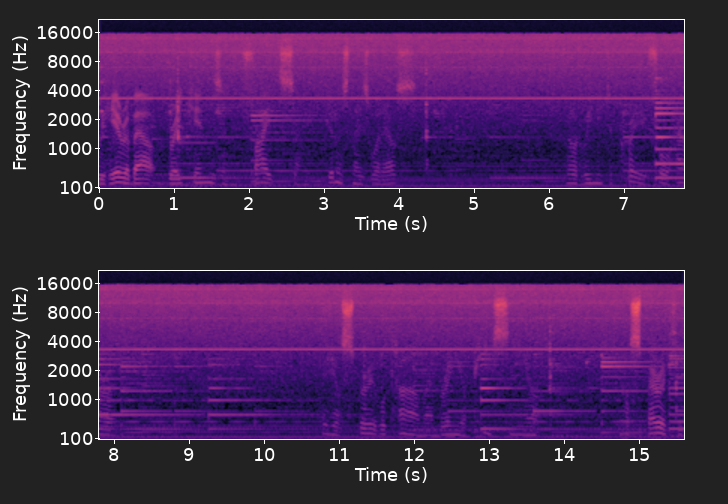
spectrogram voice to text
We hear about break ins and fights and goodness knows what else. Lord, we need to pray prosperity.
